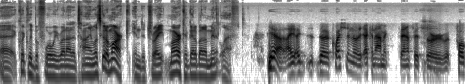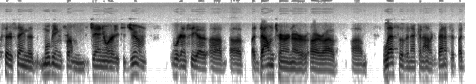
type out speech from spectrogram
Uh, quickly before we run out of time, let's go to Mark in Detroit. Mark, I've got about a minute left. Yeah, I, I, the question of economic benefits or folks that are saying that moving from January to June, we're going to see a, a, a, a downturn or, or uh um, less of an economic benefit. But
